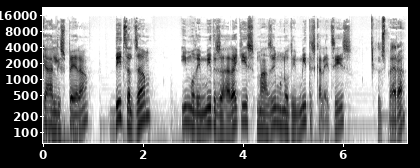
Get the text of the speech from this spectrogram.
Καλησπέρα. Digital Jam. Είμαι ο Δημήτρης Ζαχαράκης. Μαζί μου είναι ο Δημήτρης Καλετσής. Καλησπέρα.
